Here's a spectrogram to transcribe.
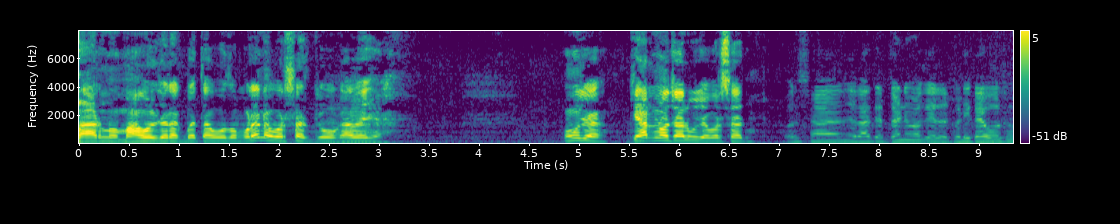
બહારનો માહોલ જરાક બતાવવો તો પડે ને વરસાદ કેવો આવે છે? શું છે? ક્યારનો ચાલુ છે વરસાદ? વરસાદ રાતે ત્રણ વાગે ઘડીક આવ્યો છો.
